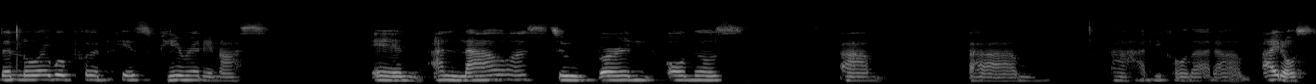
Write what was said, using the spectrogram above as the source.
the Lord will put His Spirit in us and allow us to burn all those, um, um, uh, how do you call that? Um, idols.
